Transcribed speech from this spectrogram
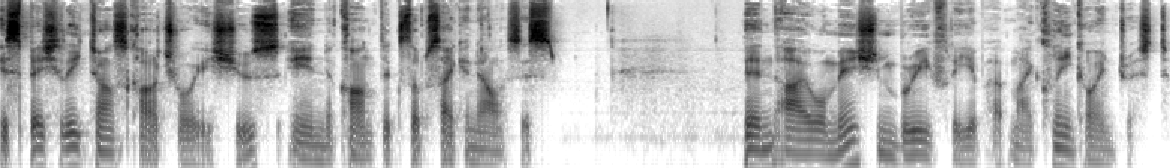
especially transcultural issues in the context of psychoanalysis. Then I will mention briefly about my clinical interest,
